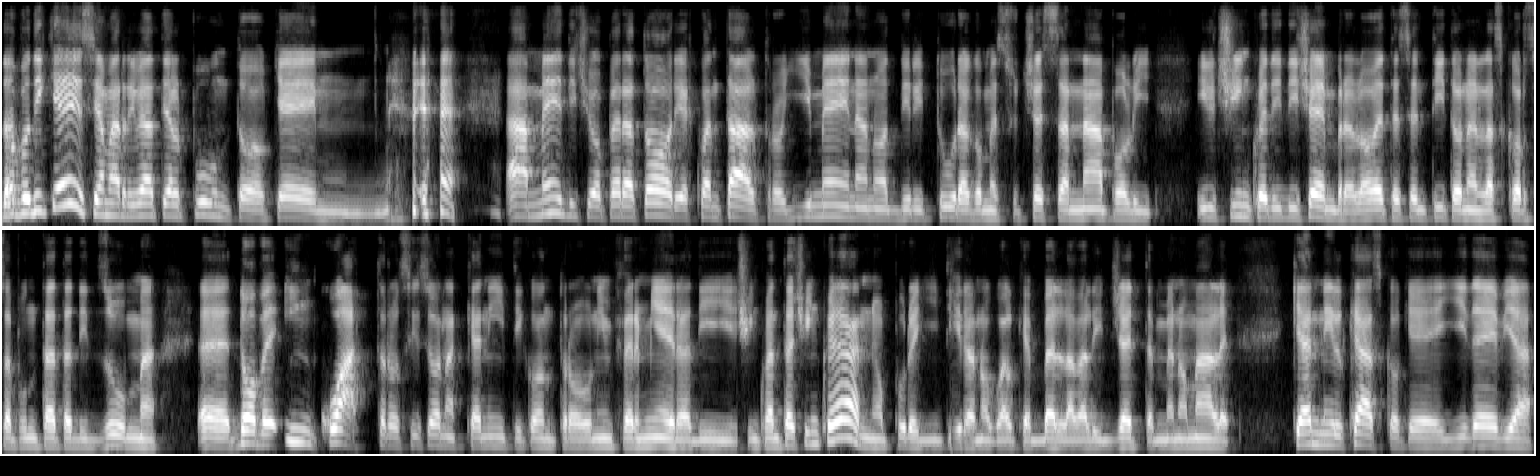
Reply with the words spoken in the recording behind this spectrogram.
Dopodiché siamo arrivati al punto che mm, a medici, operatori e quant'altro gli menano addirittura come è successo a Napoli il 5 di dicembre, lo avete sentito nella scorsa puntata di Zoom, eh, dove in quattro si sono accaniti contro un'infermiera di 55 anni, oppure gli tirano qualche bella valigetta e meno male che hanno il casco che gli devia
